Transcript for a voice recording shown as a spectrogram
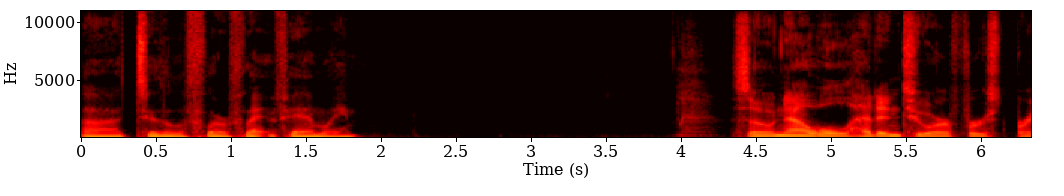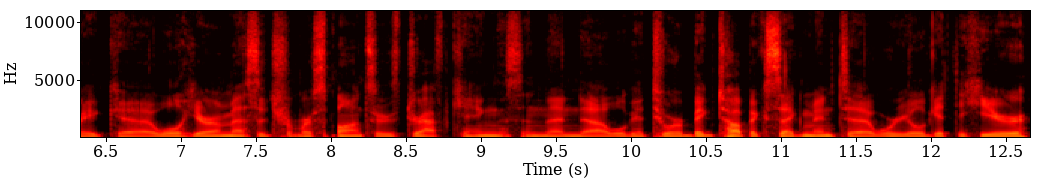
uh, to the Lafleur family. So now we'll head into our first break. Uh, we'll hear a message from our sponsors, DraftKings, and then uh, we'll get to our big topic segment uh, where you'll get to hear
